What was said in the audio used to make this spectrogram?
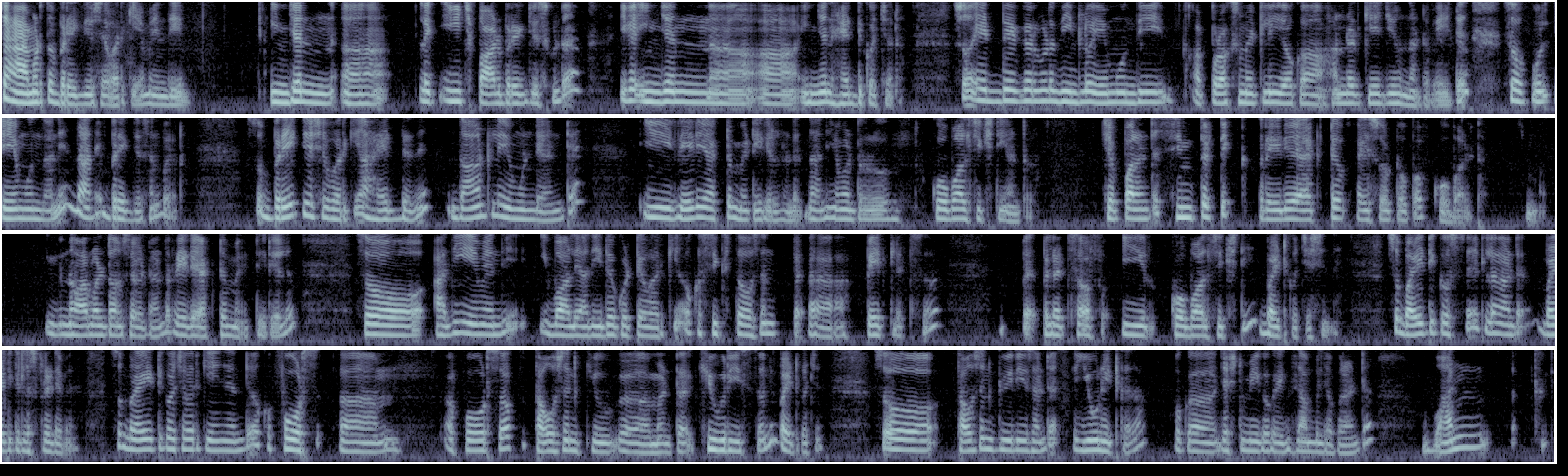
సో హ్యామర్తో బ్రేక్ చేసే వారికి ఏమైంది? Engine like each part break చేసుకుంటే ఇక ఇంజన్ ఇంజన్ హెడ్కి వచ్చారు. సో హెడ్ దగ్గర కూడా దీంట్లో ఏముంది? అప్రాక్సిమేట్లీ ఒక హండ్రెడ్ కేజీ ఉందంట వెయిట్. సో ఫుల్ ఏముందని దాన్ని బ్రేక్ చేసాను పోయారు. సో బ్రేక్ చేసేవారికి ఆ హెడ్ దాంట్లో ఏముండే అంటే ఈ రేడియో యాక్టివ్ మెటీరియల్ ఉండే దాన్ని ఏమంటారు? కోబాల్ సిక్స్టీ అంటారు. చెప్పాలంటే synthetic radioactive isotope of cobalt. Normal టర్మ్స్లో ఏంటంటే రేడియో యాక్టివ్ మెటీరియల్. సో అది ఏమైంది? ఇవ్వాలి అది ఇదో కొట్టే వారికి ఒక six thousand pellets pellets of ఈ కోబాల్ సిక్స్టీ బయటకు వచ్చేసింది. సో బయటికి వస్తే ఇట్లా అంటే బయటికి ఇట్లా స్ప్రెడ్ అయిపోయింది? సో బయటికి వచ్చేవరకు ఏంటంటే ఒక force force of thousand queue అంటే క్యూరీస్తో బయటకు వచ్చింది. సో థౌజండ్ క్యూరీస్ అంటే యూనిట్ కదా. ఒక జస్ట్ మీకు ఒక ఎగ్జాంపుల్ చెప్పాలంటే వన్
